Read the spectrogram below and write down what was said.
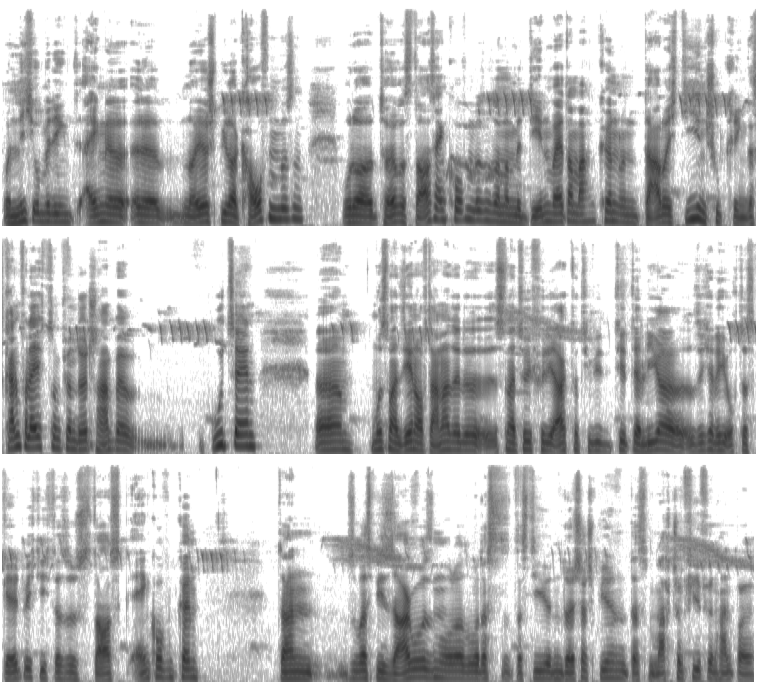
und nicht unbedingt eigene äh, neue Spieler kaufen müssen oder teure Stars einkaufen müssen, sondern mit denen weitermachen können und dadurch die einen Schub kriegen. Das kann vielleicht für den deutschen Handball gut sein. Ähm, muss man sehen. Auf der anderen Seite ist natürlich für die Attraktivität der Liga sicherlich auch das Geld wichtig, dass sie Stars einkaufen können. Dann sowas wie Sargosen oder so, dass, dass die in Deutschland spielen, das macht schon viel für den Handball.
